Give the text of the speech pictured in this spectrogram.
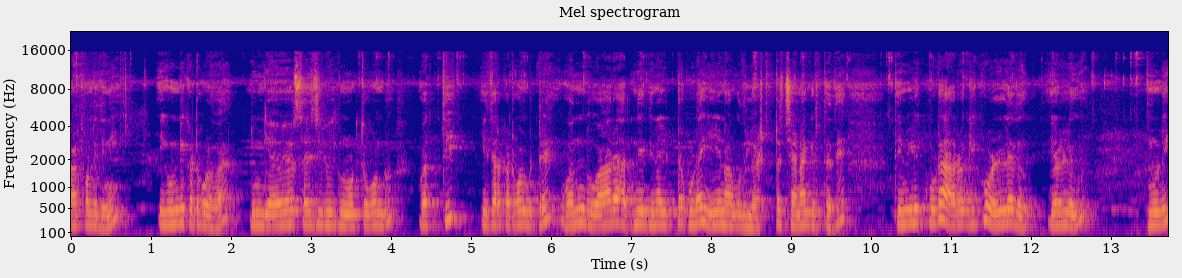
ಮಾಡ್ಕೊಂಡಿದ್ದೀನಿ. ಈಗ ಉಂಡೆ ಕಟ್ಕೊಳ್ಳುವ. ನಿಮ್ಗೆ ಯಾವ್ಯಾವ ಸೈಜ್ ಬೇಕು ನೋಡಿ ತೊಗೊಂಡು ಒತ್ತಿ ಈ ಥರ ಕಟ್ಕೊಂಡ್ಬಿಟ್ರೆ ಒಂದು ವಾರ, ಹದಿನೈದು ದಿನ ಇಟ್ಟರು ಕೂಡ ಏನಾಗೋದಿಲ್ಲ. ಅಷ್ಟು ಚೆನ್ನಾಗಿರ್ತದೆ. ತಿನ್ನಲಿಕ್ಕೆ ಕೂಡ ಆರೋಗ್ಯಕ್ಕೂ ಒಳ್ಳೆಯದು ಎಳ್ಳು. ನೋಡಿ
